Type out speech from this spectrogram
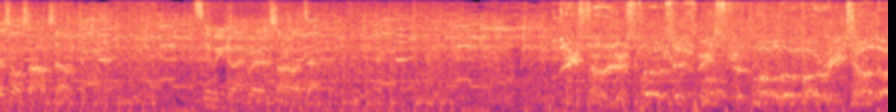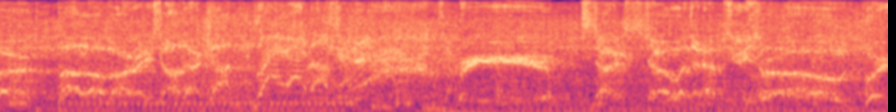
this whole song. So let's see if we can do with the song all the time. These undersposes reach all over each other. All over each other Complete emotionless We stand still with an empty throne. We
